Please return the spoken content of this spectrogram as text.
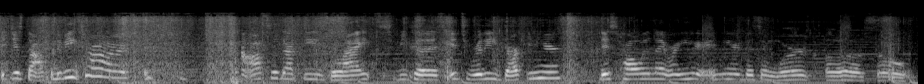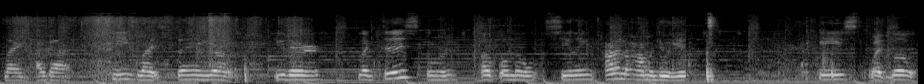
It's just not gonna be charged. I also got these lights because it's really dark in here. This hallway light right here in here doesn't work uh so like i got these lights staying up either like this or up on the ceiling. I don't know how i'm gonna do it these like little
